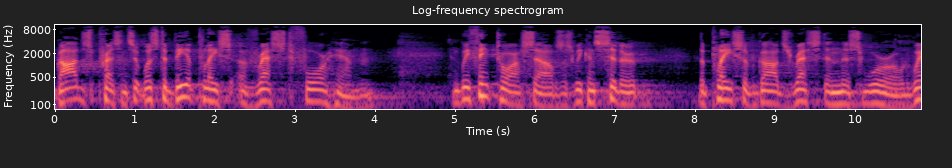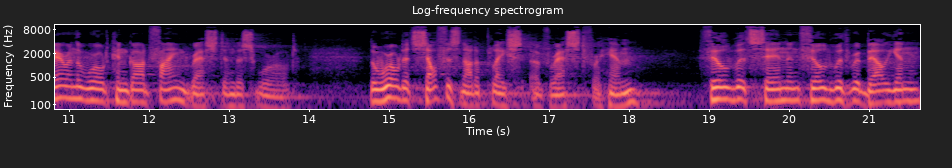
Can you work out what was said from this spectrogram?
God's presence. It was to be a place of rest for Him. And we think to ourselves as we consider the place of God's rest in this world. Where in the world can God find rest in this world? The world itself is not a place of rest for Him. Filled with sin and filled with rebellion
